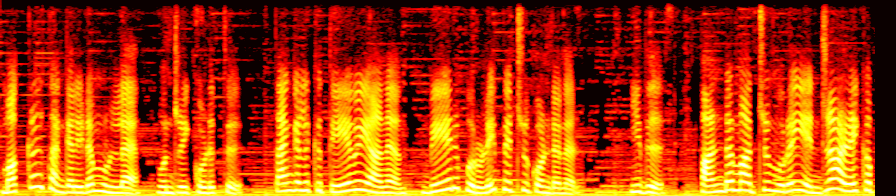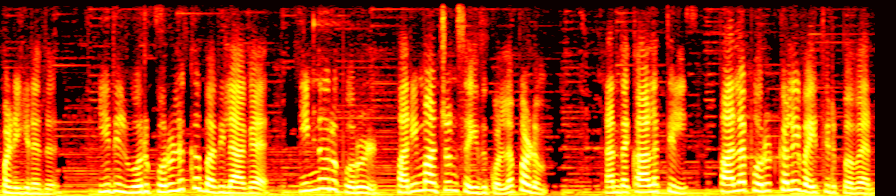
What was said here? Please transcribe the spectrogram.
மக்கள் தங்களிடம் உள்ள ஒன்றை கொடுத்து தங்களுக்கு தேவையான வேறு பொருளை பெற்றுக்கொண்டனர். இது பண்டமாற்று முறை என்று அழைக்கப்படுகிறது. இதில் ஒரு பொருளுக்கு பதிலாக இன்னொரு பொருள் பரிமாற்றம் செய்து கொள்ளப்படும். அந்த காலத்தில் பல பொருட்களை வைத்திருப்பவர்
